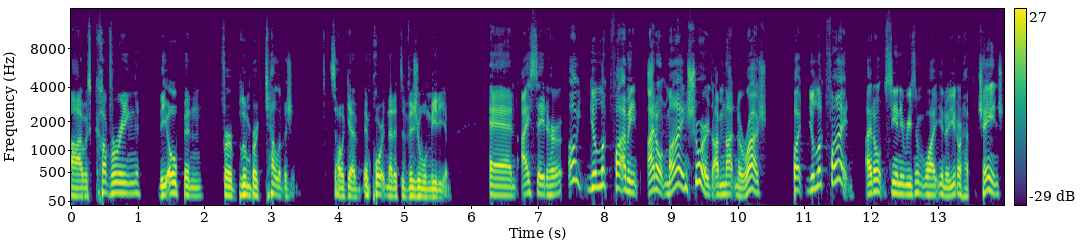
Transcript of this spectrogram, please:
Uh, I was covering the Open for Bloomberg Television. So again, important that it's a visual medium. And I say to her, "Oh, you look fine. I mean, I don't mind. Sure, I'm not in a rush, but you look fine. I don't see any reason why you know you don't have to change."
